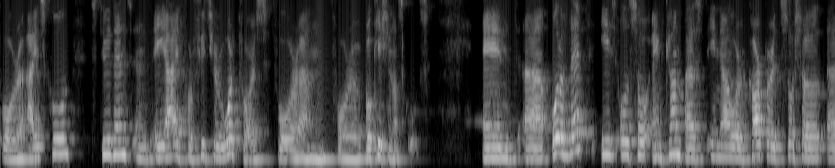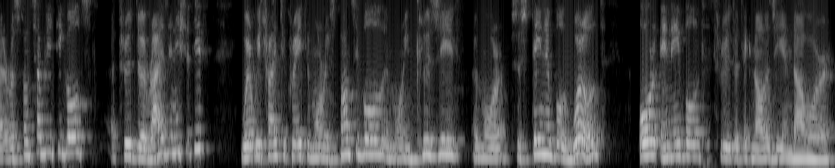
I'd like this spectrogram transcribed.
for high school students, and AI for future workforce for, um, for vocational schools. And uh, all of that is also encompassed in our corporate social uh, responsibility goals through the RISE initiative, where we try to create a more responsible, a more inclusive, a more sustainable world, all enabled through the technology and our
